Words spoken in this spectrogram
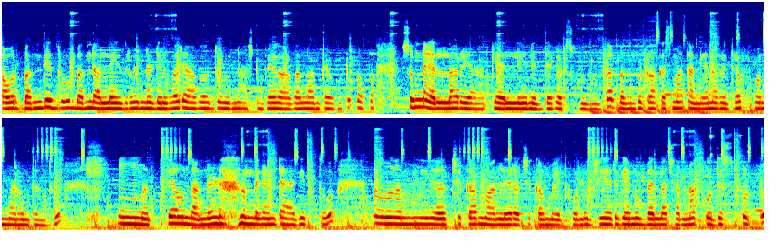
ಅವ್ರು ಬಂದಿದ್ದರು ಬಂದು ಅಲ್ಲೇ ಇದ್ದರು ಇನ್ನು ಡೆಲಿವರಿ ಆಗೋದು ಇನ್ನು ಅಷ್ಟು ಬೇಗ ಆಗೋಲ್ಲ ಅಂತ ಹೇಳ್ಬಿಟ್ಟು ಪಾಪ ಸುಮ್ಮನೆ ಎಲ್ಲರೂ ಯಾಕೆ ಅಲ್ಲಿ ನಿದ್ದೆ ಕೆಡಿಸ್ಕೊಂಡು ಅಂತ ಬಂದ್ಬಿಟ್ರು. ಅಕಸ್ಮಾತ್ ಹಂಗೇನಾದ್ರು ಇದ್ದರೆ ಫೋನ್ ಮಾಡು ಅಂತಂದರು. ಮತ್ತು ಒಂದು ಹನ್ನೆರಡು, ಒಂದು ಗಂಟೆ ಆಗಿತ್ತು. ನಮ್ಮ ಚಿಕ್ಕಮ್ಮ ಅಲ್ಲಿರೋ ಚಿಕ್ಕಮ್ಮ ಇದ್ಕೊಂಡು ಜೀರಿಗೆನೂ ಬೆಲ್ಲ ಚೆನ್ನಾಗಿ ಕುದಿಸ್ಬಿಟ್ಟು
